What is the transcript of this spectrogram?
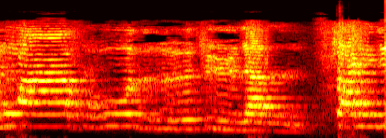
马，夫是主人三年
